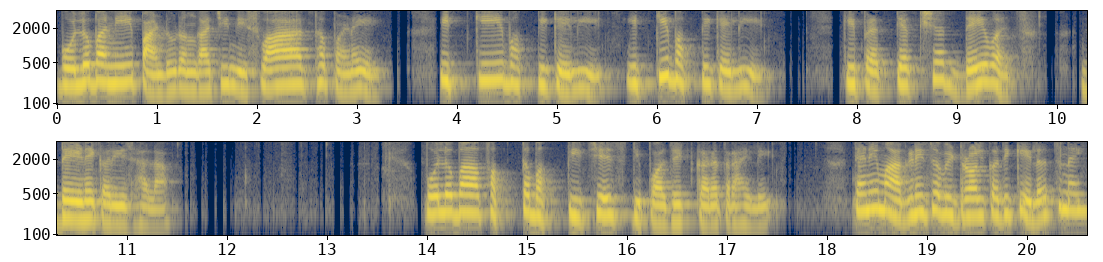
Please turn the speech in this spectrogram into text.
बोलोबानी पांडुरंगाची निस्वार्थपणे इतकी भक्ती केली इतकी भक्ती केली की प्रत्यक्ष देवच देणेकरी झाला. बोलोबा फक्त भक्तीचेच डिपॉझिट करत राहिले. त्याने मागणीचं विड्रॉल कधी केलंच नाही.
